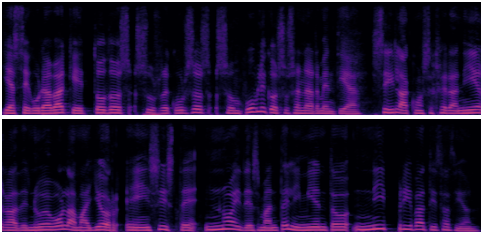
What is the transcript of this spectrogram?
y aseguraba que todos sus recursos son públicos, Susana Armentia. Sí, la consejera niega de nuevo la mayor e insiste, no hay desmantelamiento ni privatización.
